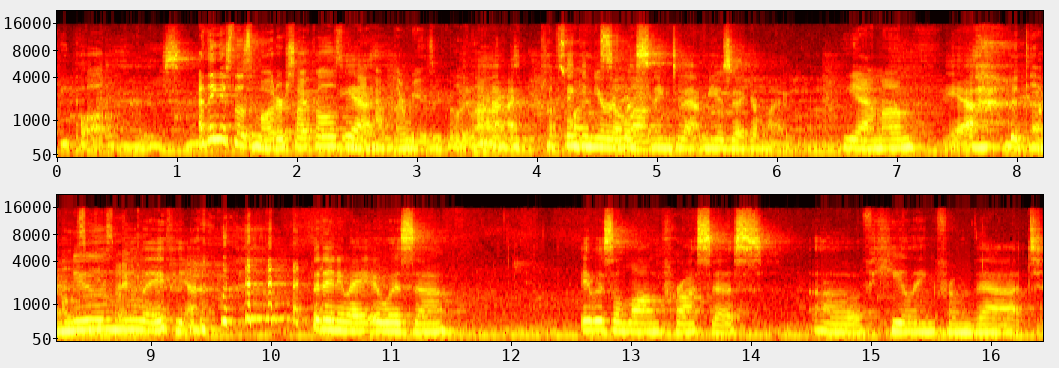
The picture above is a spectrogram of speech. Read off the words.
people. I think it's those motorcycles and Yeah. they have their music really loud. Yeah, I keep That's thinking you it's were so loud. listening to that music. I'm like, Yeah, mom. yeah, The devil's new music. new life, yeah. but anyway, it was uh, it was a long process of healing from that.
